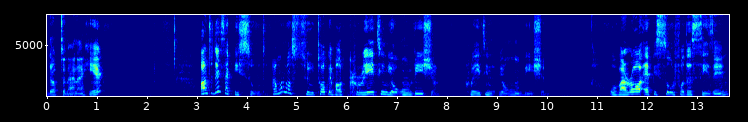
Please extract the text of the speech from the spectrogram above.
Dr. Nana here. On today's episode, I want us to talk about creating your own vision. Creating your own vision. Overall episode for this season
